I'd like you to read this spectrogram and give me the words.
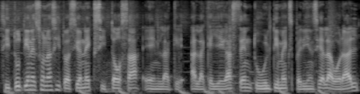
si tú tienes una situación exitosa en la que, a la que llegaste en tu última experiencia laboral,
